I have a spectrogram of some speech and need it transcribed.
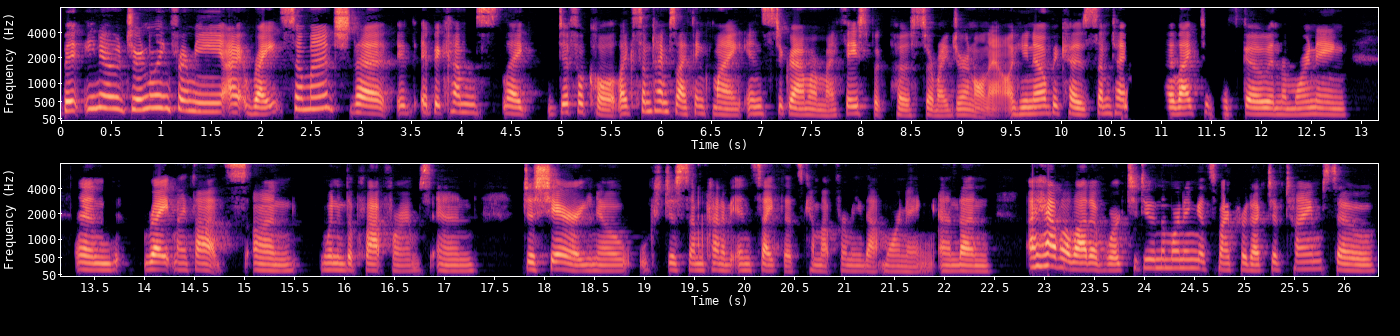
but you know journaling for me i write so much that it, it becomes like difficult. Like sometimes i think my instagram or my facebook posts are my journal now you know because sometimes i like to just go in the morning and write my thoughts on one of the platforms and just share you know just some kind of insight that's come up for me that morning. And then i have a lot of work to do in the morning. It's my productive time so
